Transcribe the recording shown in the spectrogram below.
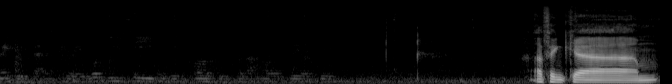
regularly throughout his career. What do you see as his qualities for that role for your team? I think um,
